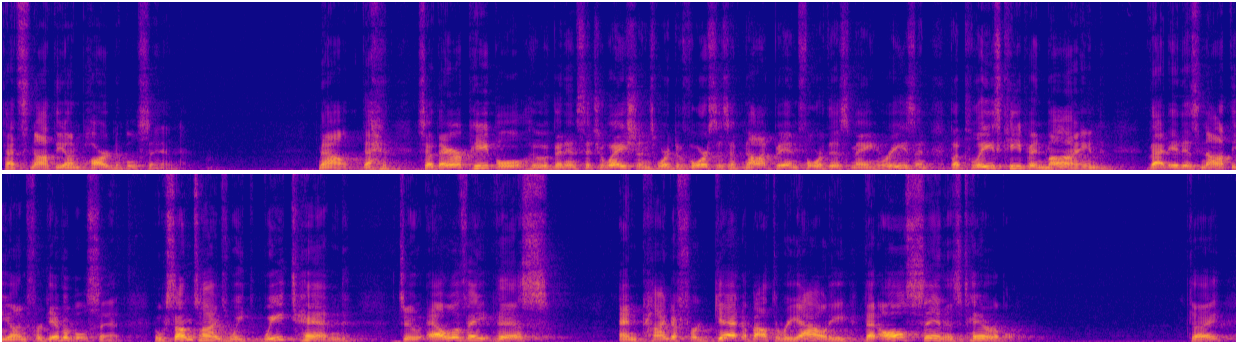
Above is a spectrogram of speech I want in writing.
That's not the unpardonable sin. Now, that, so there are people who have been in situations where divorces have not been for this main reason, but please keep in mind that it is not the unforgivable sin. Sometimes we, we tend to elevate this and kind of forget about the reality that all sin is terrible. Okay?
